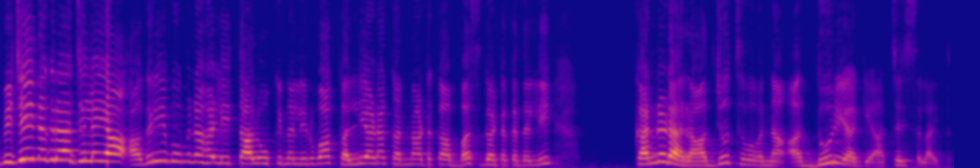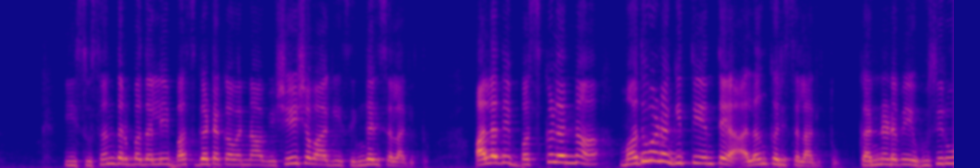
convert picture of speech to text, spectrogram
ವಿಜಯನಗರ ಜಿಲ್ಲೆಯ ಅಗರಿಬೊಮ್ಮನಹಳ್ಳಿ ತಾಲೂಕಿನಲ್ಲಿರುವ ಕಲ್ಯಾಣ ಕರ್ನಾಟಕ ಬಸ್ ಘಟಕದಲ್ಲಿ ಕನ್ನಡ ರಾಜ್ಯೋತ್ಸವವನ್ನ ಅದ್ದೂರಿಯಾಗಿ ಆಚರಿಸಲಾಯಿತು. ಈ ಸುಸಂದರ್ಭದಲ್ಲಿ ಬಸ್ ಘಟಕವನ್ನ ವಿಶೇಷವಾಗಿ ಸಿಂಗರಿಸಲಾಗಿತ್ತು. ಅಲ್ಲದೆ ಬಸ್ಗಳನ್ನ ಮಧುವಣಗಿತ್ತಿಯಂತೆ ಅಲಂಕರಿಸಲಾಗಿತ್ತು. ಕನ್ನಡವೇ ಉಸಿರು,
